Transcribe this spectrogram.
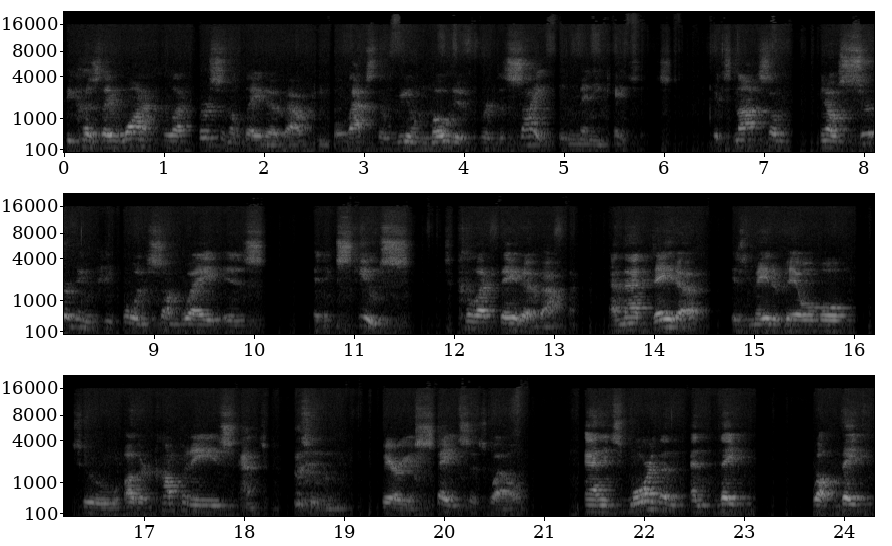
because they want to collect personal data about people. That's the real motive for the site in many cases. It's not so, you know, serving people in some way is an excuse to collect data about them. And that data is made available to other companies and to, to various states as well. And it's more than, and they, well, they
